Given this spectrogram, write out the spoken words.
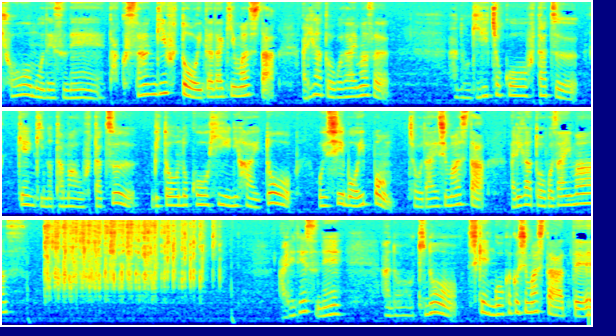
今日もですね、たくさんギフトをいただきました。ありがとうございます。あの、義理チョコを2つ、元気の玉を2つ、微糖のコーヒー2杯と、美味しい棒1本頂戴しました。ありがとうございます。あれですね。あの昨日試験合格しましたって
